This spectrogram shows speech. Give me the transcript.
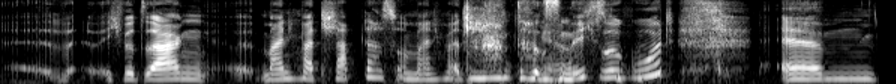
äh, ich würde sagen, manchmal klappt das und manchmal klappt das ja. nicht so gut. Ähm,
